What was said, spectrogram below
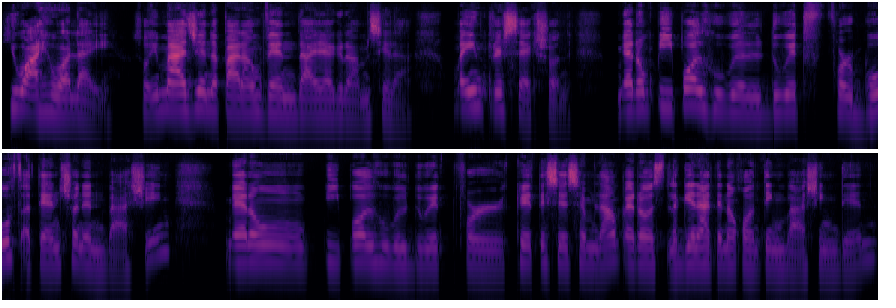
hiwa-hiwalay. So imagine na parang Venn diagram sila. May intersection. Merong people who will do it for both attention and bashing. Merong people who will do it for criticism lang pero lagyan natin ng konting bashing din.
